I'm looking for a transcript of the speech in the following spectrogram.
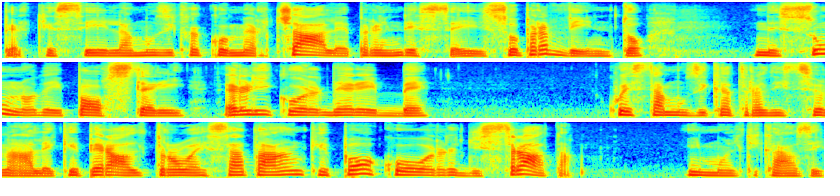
perché se la musica commerciale prendesse il sopravvento, nessuno dei posteri ricorderebbe questa musica tradizionale, che peraltro è stata anche poco registrata in molti casi.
